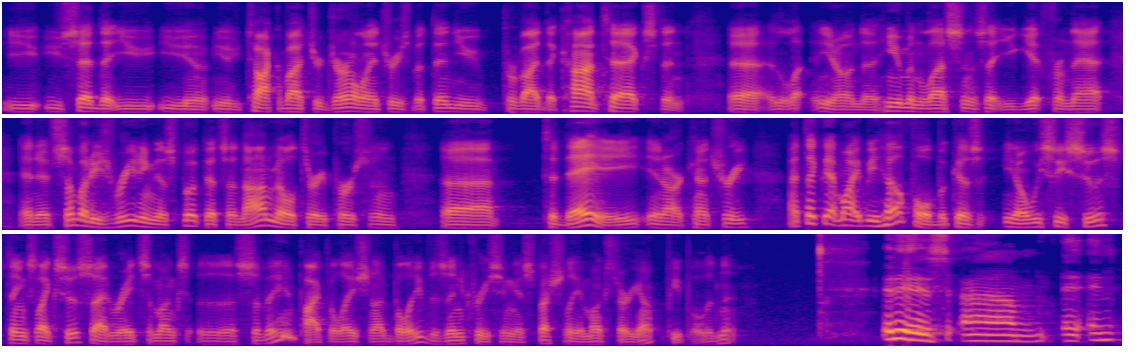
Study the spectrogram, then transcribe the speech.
you you said that you you you talk about your journal entries, but then you provide the context and uh, you know and the human lessons that you get from that. And if somebody's reading this book that's a non-military person uh, today in our country. I think that might be helpful because you know we see suicide, things like suicide rates amongst the civilian population. I believe is increasing, especially amongst our young people, isn't it? It is, um, and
